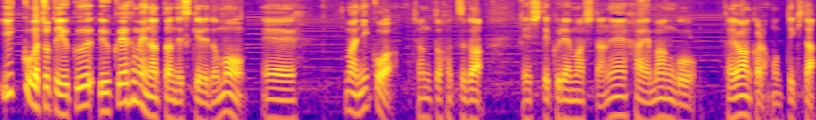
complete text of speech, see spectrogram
1個がちょっと行方不明になったんですけれども、えー、まあ、2個はちゃんと発芽してくれましたね。はい、マンゴー。台湾から持ってきた、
